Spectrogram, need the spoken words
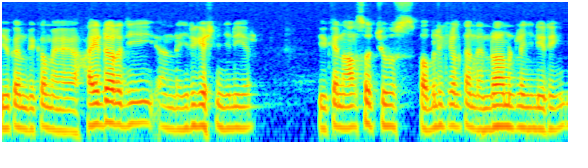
you can become a hydrology and irrigation engineer, you can also choose public health and environmental engineering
